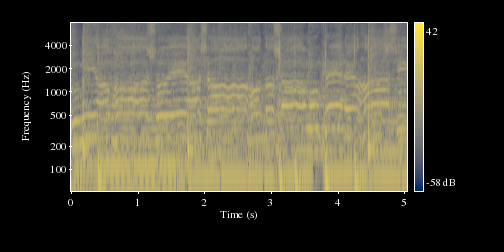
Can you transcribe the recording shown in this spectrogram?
তুমি আভাস হয়ে আসা হতাশা মুখের হাসি।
